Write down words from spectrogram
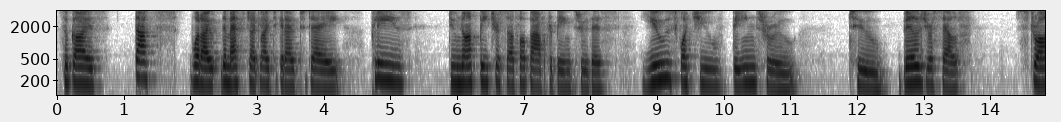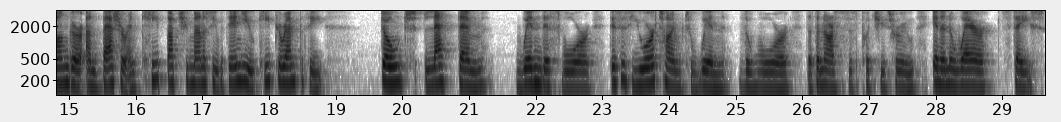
So guys, that's what I the message I'd like to get out today Please do not beat yourself up after being through this. Use what you've been through to build yourself stronger and better and keep that humanity within you. Keep your empathy. Don't let them win this war. This is your time to win the war that the narcissist put you through in an aware state.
